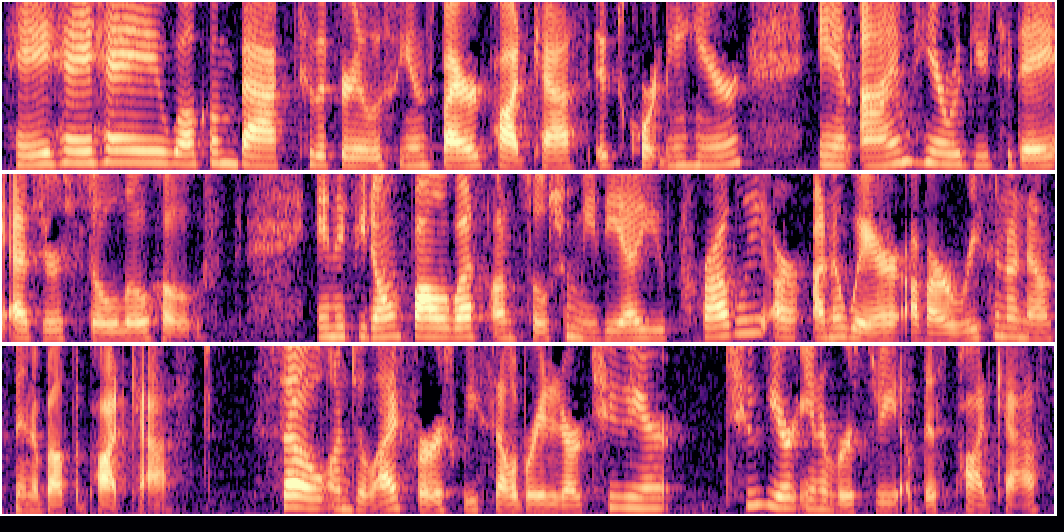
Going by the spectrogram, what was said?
Hey, hey, hey, welcome back to the Fearlessly Inspired podcast. It's Courtney here, and I'm here with you today as your solo host. And if you don't follow us on social media, you probably are unaware of our recent announcement about the podcast. So, on July 1st, we celebrated our 2-year 2-year anniversary of this podcast.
